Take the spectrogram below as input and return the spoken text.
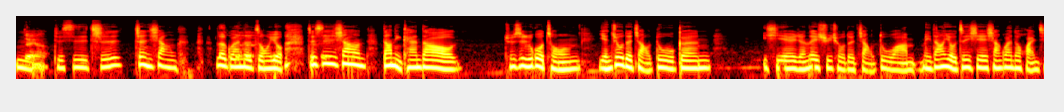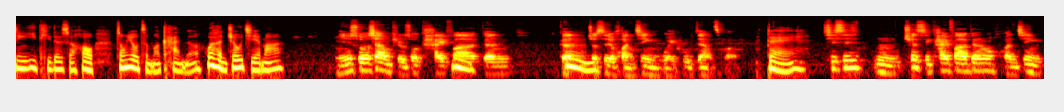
嗯，对啊，就是持正向乐观的总有，就是像当你看到，就是如果从研究的角度跟。一些人类需求的角度啊，每当有这些相关的环境议题的时候，总有怎么看呢？会很纠结吗？你是说像比如说开发跟、嗯、跟就是环境维护这样子吗？对，其实嗯，确实开发跟环境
